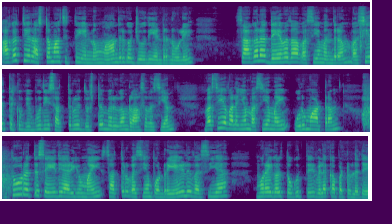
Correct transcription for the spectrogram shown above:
அகத்தியர் அஷ்டமா சித்து என்னும் மாந்திரிக ஜோதி என்ற நூலில் சகல தேவதா வசிய மந்திரம் வசியத்துக்கு விபூதி சத்ரு துஷ்டமிருகம் ராசவசியம் வசிய வலயம் வசியமை உருமாற்றம் தூரத்து செய்தி அறியுமை சத்ரு வசியம் போன்ற ஏழு வசிய முறைகள் தொகுத்து விளக்கப்பட்டுள்ளது.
